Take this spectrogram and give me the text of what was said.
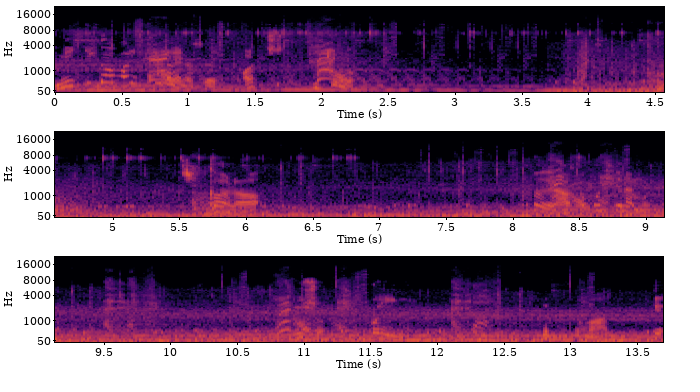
右側行ってないな、それ。あっち行くの？かな力。そうだね、あそこ行ってないもんね。よいしょ、ほい。ちょっと待って。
